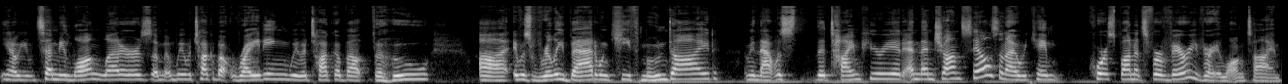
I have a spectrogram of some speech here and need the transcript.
You know, you would send me long letters. I mean, we would talk about writing. We would talk about The Who. Uh, it was really bad when Keith Moon died. I mean, that was the time period. And then John Sayles and I became correspondents for a very, very long time.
